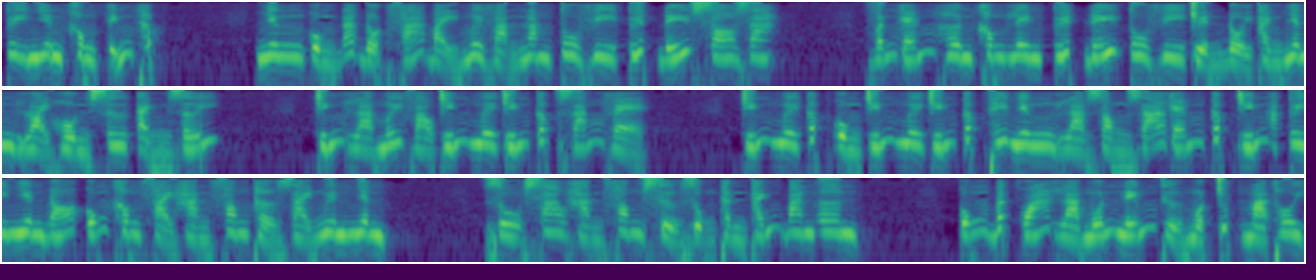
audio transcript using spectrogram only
Tuy nhiên không tính thấp. Nhưng cùng đã đột phá 70 vạn năm tu vi tuyết đế so ra. Vẫn kém hơn không lên tuyết đế tu vi chuyển đổi thành nhân loại hồn sư cảnh giới. Chính là mới vào 99 cấp dáng vẻ. 90 cấp cùng 99 cấp thế nhưng là dòng giã kém cấp 9 à, tuy nhiên đó cũng không phải Hàn Phong thở dài nguyên nhân. Dù sao Hàn Phong sử dụng thần thánh ban ơn. Cũng bất quá là muốn nếm thử một chút mà thôi.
